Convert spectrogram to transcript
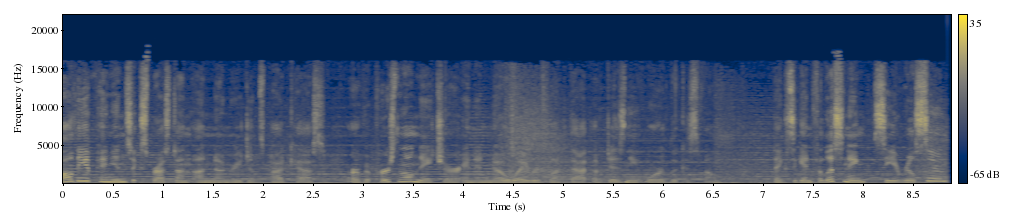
All the opinions expressed on Unknown Regions podcast are of a personal nature and in no way reflect that of Disney or Lucasfilm. Thanks again for listening. See you real soon.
